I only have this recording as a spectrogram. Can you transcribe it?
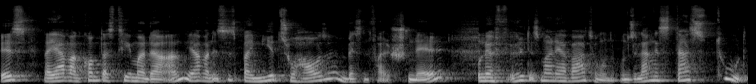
ist, naja, wann kommt das Thema da an? Ja, wann ist es bei mir zu Hause? Im besten Fall schnell. Und erfüllt es meine Erwartungen. Und solange es das tut,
